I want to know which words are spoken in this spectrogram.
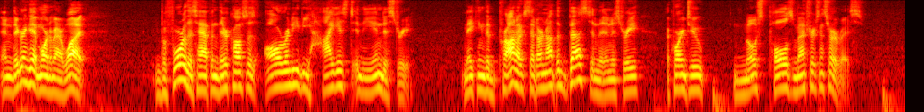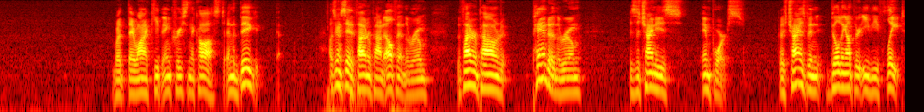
and they're going to get more no matter what. Before this happened, their cost was already the highest in the industry, making the products that are not the best in the industry, according to most polls, metrics, and surveys. But they want to keep increasing the cost. And the big, I was going to say the 500 pound elephant in the room, the 500 pound panda in the room is the Chinese imports. Because China's been building up their EV fleet.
